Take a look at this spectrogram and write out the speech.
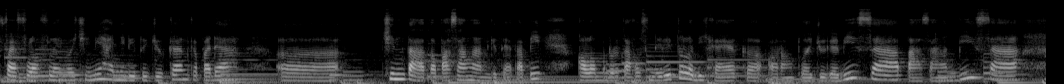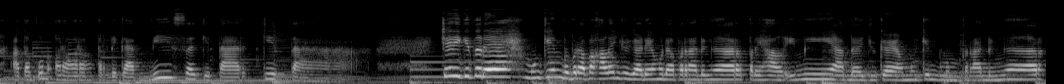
five love language ini hanya ditujukan kepada uh, cinta atau pasangan gitu ya. Tapi kalau menurut aku sendiri tuh lebih kayak ke orang tua juga bisa, pasangan bisa, ataupun orang-orang terdekat di sekitar kita. Jadi gitu deh, mungkin beberapa kalian juga ada yang udah pernah dengar perihal ini, ada juga yang mungkin belum pernah dengar.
